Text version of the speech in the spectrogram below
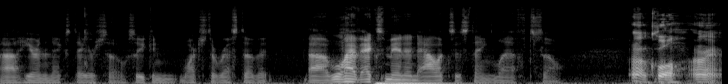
uh, here in the next day or so, so you can watch the rest of it. Uh, we'll have X Men and Alex's thing left, so Oh, cool. All right,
